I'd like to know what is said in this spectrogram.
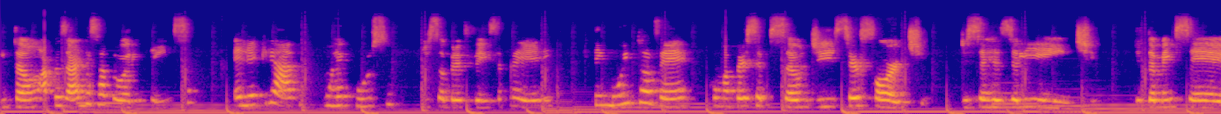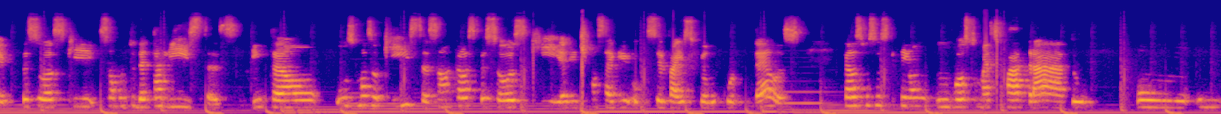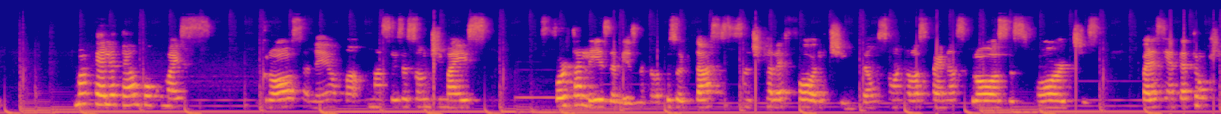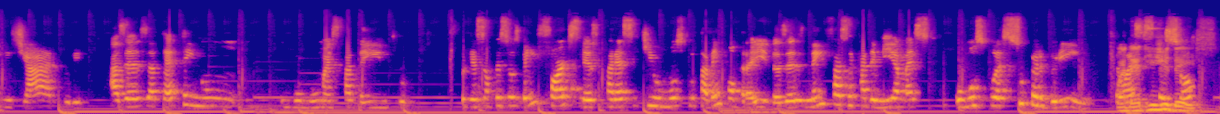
Então, apesar dessa dor intensa, ele é criado um recurso de sobrevivência para ele que tem muito a ver com uma percepção de ser forte, de ser resiliente, de também ser pessoas que são muito detalhistas. Então, os masoquistas são aquelas pessoas que a gente consegue observar isso pelo corpo delas, aquelas pessoas que têm um, um rosto mais quadrado, um, um, uma pele até um pouco mais grossa, né? Uma, uma sensação de mais fortaleza mesmo, aquela pessoa que dá a sensação de que ela é forte. Então, são aquelas pernas grossas, fortes, parecem até tronquinhos de árvore. Às vezes até tem um, um bumbum mais para dentro, porque são pessoas bem fortes mesmo. Parece que o músculo tá bem contraído. Às vezes nem faz academia, mas o músculo é super durinho. Então, essas pessoas...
